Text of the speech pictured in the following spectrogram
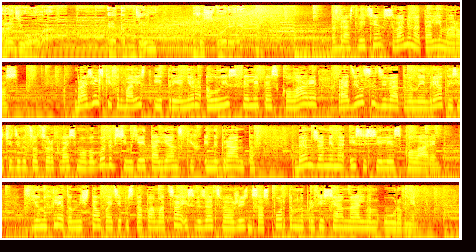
Радиола. Этот день в истории. Здравствуйте, с вами Наталья Мороз. Бразильский футболист и тренер Луис Фелипе Сколари родился 9 ноября 1948 года в семье итальянских иммигрантов Бенджамина и Сесилии Сколари. С юных лет он мечтал пойти по стопам отца и связать свою жизнь со спортом на профессиональном уровне –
